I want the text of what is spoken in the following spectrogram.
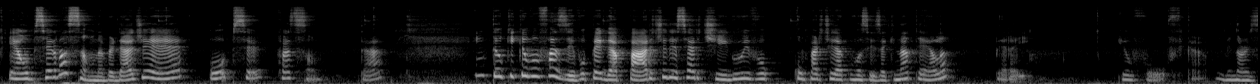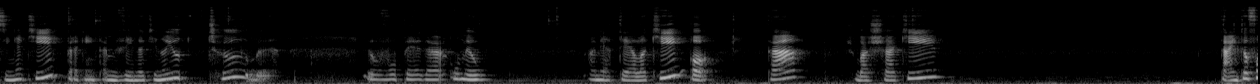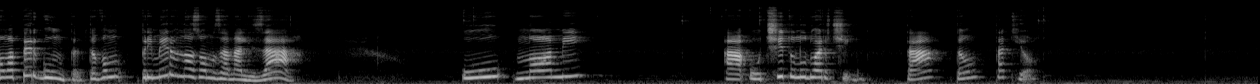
é a observação, na verdade é observação, tá? Então, o que, que eu vou fazer? Vou pegar parte desse artigo e vou compartilhar com vocês aqui na tela. Pera aí. Eu vou ficar menorzinha aqui, para quem tá me vendo aqui no YouTube. Eu vou pegar o meu, a minha tela aqui, ó, tá? Deixa eu baixar aqui. Tá, então foi uma pergunta. Então vamos, primeiro nós vamos analisar o nome, a, o título do artigo, tá? Então tá aqui, ó.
